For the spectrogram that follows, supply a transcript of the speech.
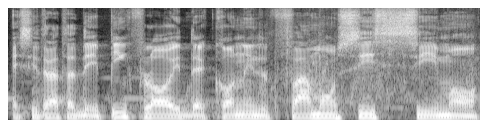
e si tratta dei Pink Floyd con il famosissimo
